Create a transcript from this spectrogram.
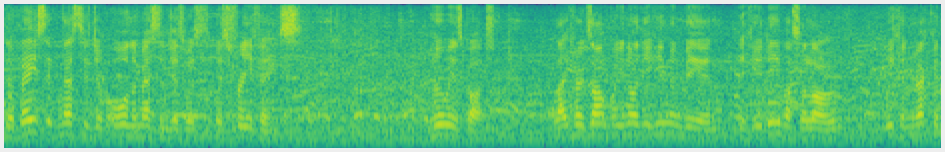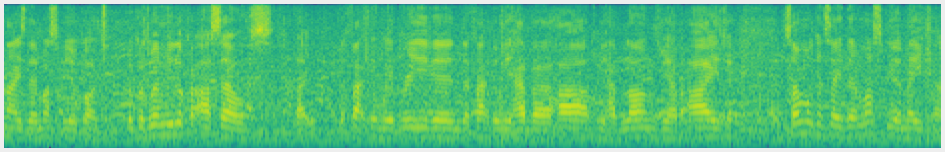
The basic message of all the messengers was, was three things who is God. Like, for example, you know, the human being, if you leave us alone, we can recognize there must be a God. Because when we look at ourselves, like the fact that we're breathing, the fact that we have a heart, we have lungs, we have eyes, someone can say there must be a maker.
